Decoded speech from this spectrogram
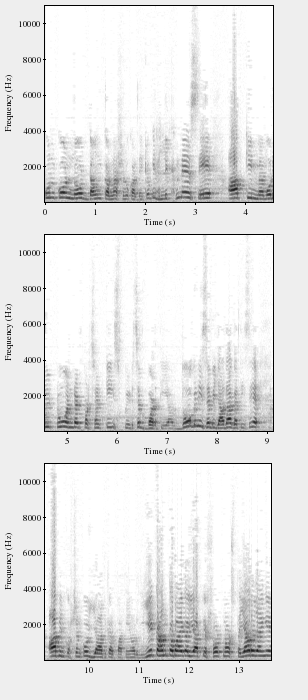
उनको नोट डाउन करना शुरू कर दें, क्योंकि लिखने से आपकी मेमोरी 200 परसेंट की स्पीड से बढ़ती है और दोगुनी से भी ज़्यादा गति से आप इन क्वेश्चन को याद कर पाते हैं। और ये काम कब आएगा? ये आपके शॉर्ट नोट्स तैयार हो जाएँगे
